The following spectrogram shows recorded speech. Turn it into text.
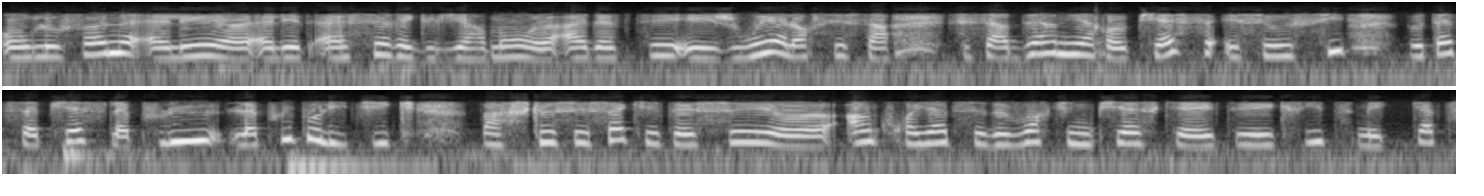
anglophone, elle est, euh, elle est assez régulièrement adaptée et jouée. Alors c'est ça, c'est sa dernière pièce et c'est aussi peut-être sa pièce la plus la plus politique parce que c'est ça qui est assez euh, incroyable, c'est de voir qu'une pièce qui a été écrite mais quatre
